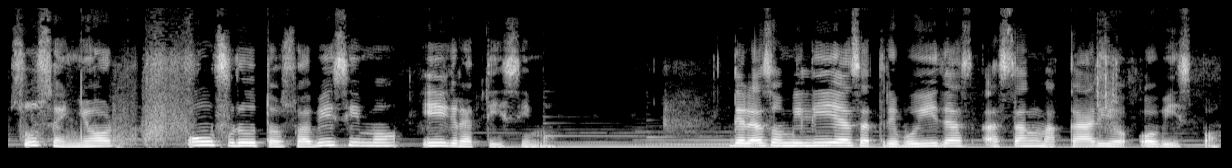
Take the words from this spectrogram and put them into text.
su Señor, un fruto suavísimo y gratísimo. De las homilías atribuidas a San Macario, obispo.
